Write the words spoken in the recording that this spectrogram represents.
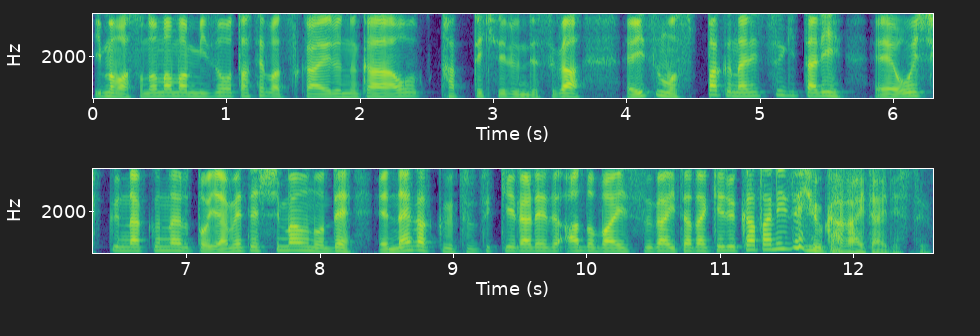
今はそのまま水を足せば使えるぬかを買ってきてるんですが、いつも酸っぱくなりすぎたり、えー美味しくなくなるとやめてしまうので、えー長く続けられるアドバイスがいただける方にぜひ伺いたいですという。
